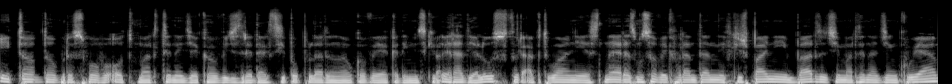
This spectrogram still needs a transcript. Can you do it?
I to dobre słowo od Martyny Dziakowicz z redakcji popularno-naukowej Akademickiej Radia Luz, która aktualnie jest na Erasmusowej kwarantannie w Hiszpanii. Bardzo Ci Martyna dziękuję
